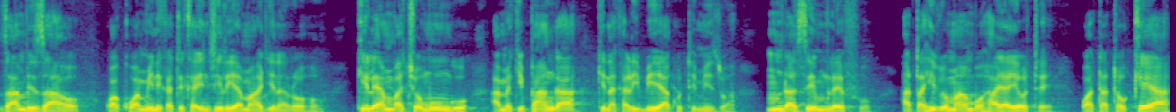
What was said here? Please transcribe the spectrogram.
dhambi zao kwa kuamini katika injili ya maji na roho. Kile ambacho mungu amekipanga kinakaribia kutimizwa. Muda si mrefu hata hivyo mambo haya yote watatokea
